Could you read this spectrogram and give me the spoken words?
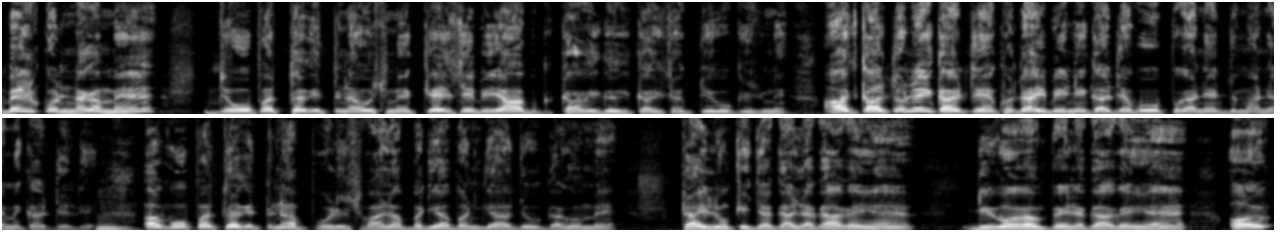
बिल्कुल नरम है। जो वो पत्थर इतना उसमें कैसे भी आप कारीगरी कर सकते हो किसमें आजकल तो नहीं करते हैं खुदाई भी नहीं करते हैं वो पुराने ज़माने में करते थे। हम्म, अब वो पत्थर इतना पुलिस वाला बढ़िया बन गया जो घरों में टाइलों की जगह लगा गए हैं दीवारों पे लगा गए हैं और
